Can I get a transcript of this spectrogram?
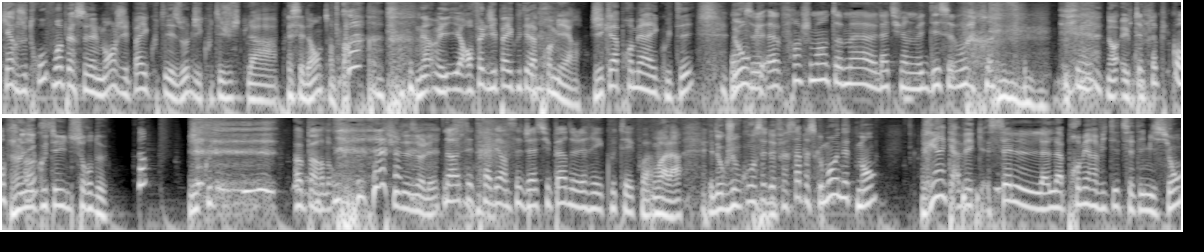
Car je trouve, moi personnellement, j'ai pas écouté les autres, j'ai écouté juste la précédente. Quoi? Non, mais en fait, j'ai pas écouté la première. J'ai que la première à écouter. Donc, franchement, Thomas, là, tu viens de me décevoir. non, Je te ferai plus confiance. j'en ai écouté une sur deux. J'écoute. Oh pardon, je suis désolé. Non, c'est très bien. C'est déjà super de les réécouter, quoi. Voilà. Et donc je vous conseille de faire ça parce que moi honnêtement, rien qu'avec celle la, la première invitée de cette émission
